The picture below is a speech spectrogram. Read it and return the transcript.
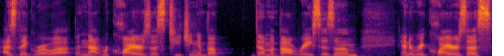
as they grow up. And that requires us teaching about them about racism and it requires us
